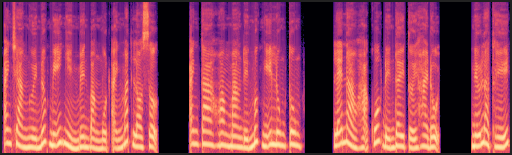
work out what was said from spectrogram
Anh chàng người nước Mỹ nhìn bên bằng một ánh mắt lo sợ. Anh ta hoang mang đến mức nghĩ lung tung. Lẽ nào Hạ Quốc đến đây tới hai đội? Nếu là thế,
